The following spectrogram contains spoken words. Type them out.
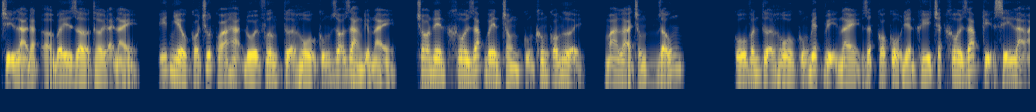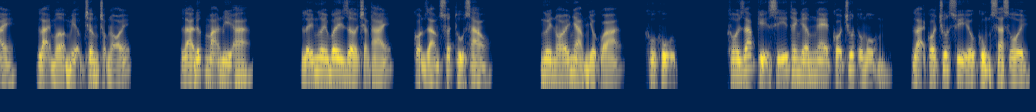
chỉ là đặt ở bây giờ thời đại này, ít nhiều có chút quá hạn đối phương tựa hồ cũng rõ ràng điều này, cho nên khôi giáp bên trong cũng không có người, mà là trống rỗng. Cố vấn tựa hồ cũng biết vị này rất có cổ điện khí chất khôi giáp kỵ sĩ là ai, lại mở miệng trâm trọng nói, là đức mania lấy ngươi bây giờ trạng thái, còn dám xuất thủ sao? Ngươi nói nhảm nhiều quá, khu khu. Khôi giáp kỵ sĩ thanh âm nghe có chút ồm ồm, lại có chút suy yếu cùng xa xôi,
